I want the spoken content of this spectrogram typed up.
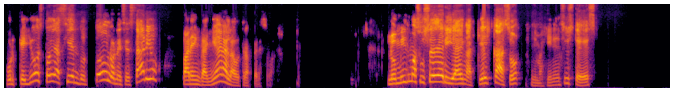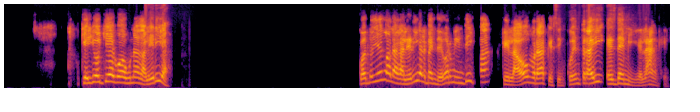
porque yo estoy haciendo todo lo necesario para engañar a la otra persona. Lo mismo sucedería en aquel caso, imagínense ustedes, que yo llego a una galería. Cuando llego a la galería, el vendedor me indica que la obra que se encuentra ahí es de Miguel Ángel.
